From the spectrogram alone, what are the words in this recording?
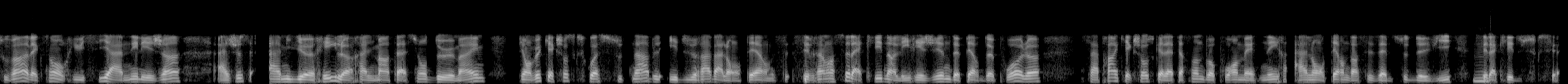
souvent, avec ça, on réussit à amener les gens à juste améliorer leur alimentation d'eux-mêmes. Puis on veut quelque chose qui soit soutenable et durable à long terme. C'est- vraiment ça la clé dans les régimes de perte de poids. Ça prend quelque chose que la personne va pouvoir maintenir à long terme dans ses habitudes de vie. C'est la clé du succès.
